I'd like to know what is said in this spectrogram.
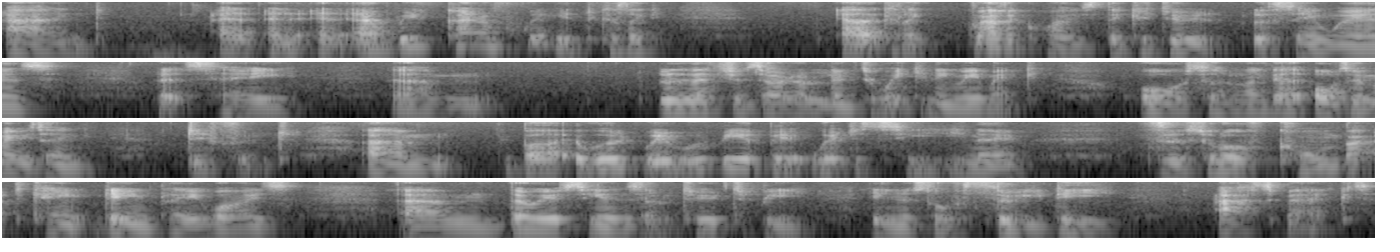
and and and, and it would be kind of weird because like, uh, like graphic wise they could do it the same way as, let's say, um, Legend of Zelda Link's Awakening remake, or something like that. Also maybe something different. Um, but it would it would be a bit weird to see you know the sort of combat game gameplay wise um, that we have seen in Zelda 2 to be in a sort of 3D aspect.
